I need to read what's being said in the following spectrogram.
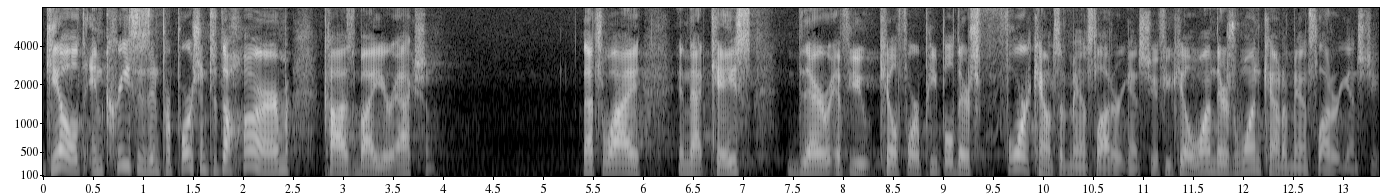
Guilt increases in proportion to the harm caused by your action. That's why in that case, there, if you kill four people, there's four counts of manslaughter against you. If you kill one, there's one count of manslaughter against you.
